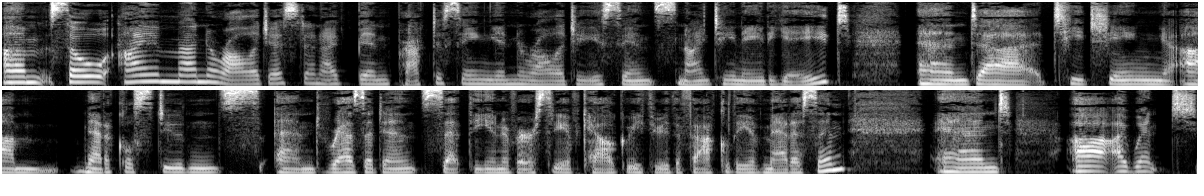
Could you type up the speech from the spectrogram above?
Um, so I'm a neurologist and I've been practicing in neurology since 1988 and uh, teaching um, medical students and residents at the University of Calgary through the Faculty of Medicine. And uh, I went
